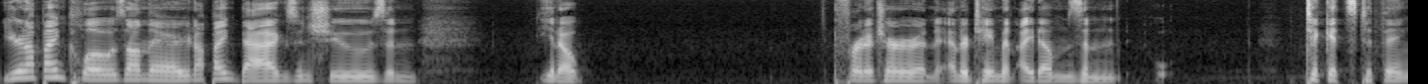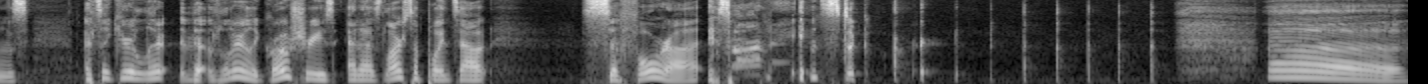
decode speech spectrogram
You're not buying clothes on there, you're not buying bags and shoes and you know furniture and entertainment items and tickets to things. It's like you're li- literally groceries and as Larsa points out, Sephora is on Instacart. uh,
